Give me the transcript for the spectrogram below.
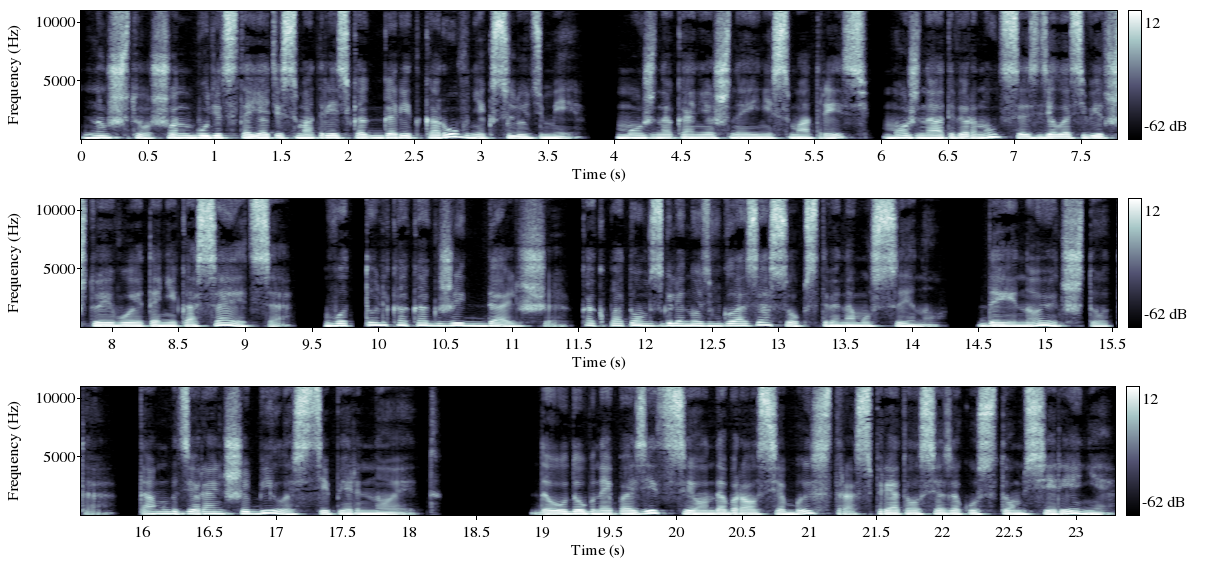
Ну что ж, он будет стоять и смотреть, как горит коровник с людьми. Можно, конечно, и не смотреть, можно отвернуться, сделать вид, что его это не касается. Вот только как жить дальше, как потом взглянуть в глаза собственному сыну. Да и ноет что-то. Там, где раньше билось, теперь ноет. До удобной позиции он добрался быстро, спрятался за кустом сирени.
